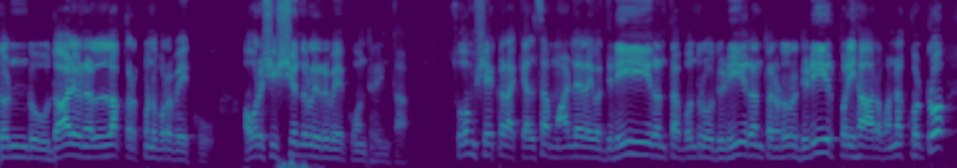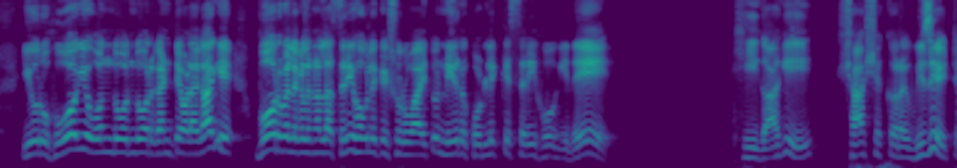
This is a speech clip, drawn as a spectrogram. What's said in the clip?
ದಂಡು ದಾಳಿಗಳನ್ನೆಲ್ಲ ಕರ್ಕೊಂಡು ಬರಬೇಕು, ಅವರ ಶಿಷ್ಯಂದ್ರುಗಳು ಇರಬೇಕು ಅಂತ ಅಂತ ಸೋಮಶೇಖರ್ ಆ ಕೆಲಸ ಮಾಡಲಿಲ್ಲ, ಇವತ್ತು ದಿಢೀರ್ ಅಂತ ಬಂದರು, ದಿಢೀರ್ ಅಂತ ನೋಡಿದ್ರು, ದಿಢೀರ್ ಪರಿಹಾರವನ್ನು ಕೊಟ್ಟರು ಇವರು ಹೋಗಿ ಒಂದು ಒಂದೂವರೆ ಗಂಟೆ ಒಳಗಾಗಿ ಬೋರ್ವೆಲ್ಗಳನ್ನೆಲ್ಲ ಸರಿ ಹೋಗಲಿಕ್ಕೆ ಶುರುವಾಯಿತು, ನೀರು ಕೊಡಲಿಕ್ಕೆ ಸರಿ ಹೋಗಿದೆ. ಹೀಗಾಗಿ ಶಾಸಕರ ವಿಸಿಟ್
